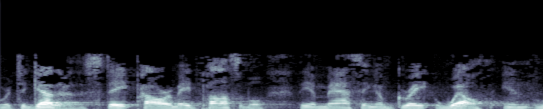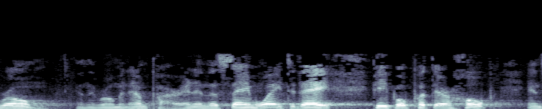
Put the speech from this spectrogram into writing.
were together. The state power made possible the amassing of great wealth in Rome, in the Roman Empire. And in the same way, today, people put their hope in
